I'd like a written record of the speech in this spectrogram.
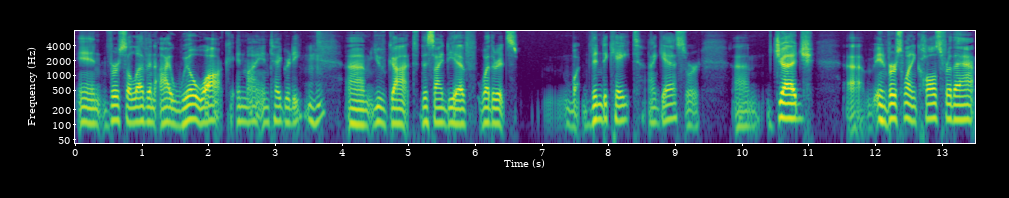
In verse 11, I will walk in my integrity. Um, you've got this idea of whether it's what vindicate, I guess, or um, judge. Uh, in verse 1, he calls for that.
